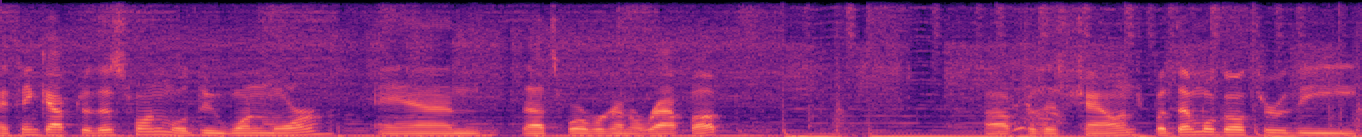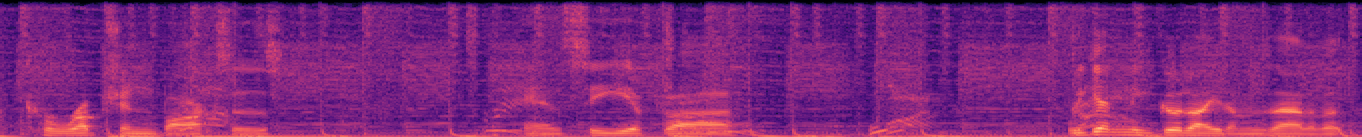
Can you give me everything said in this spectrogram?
I think after this one, we'll do one more, and that's where we're going to wrap up uh, for this challenge. But then we'll go through the corruption boxes and see if uh, we get any good items out of it.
